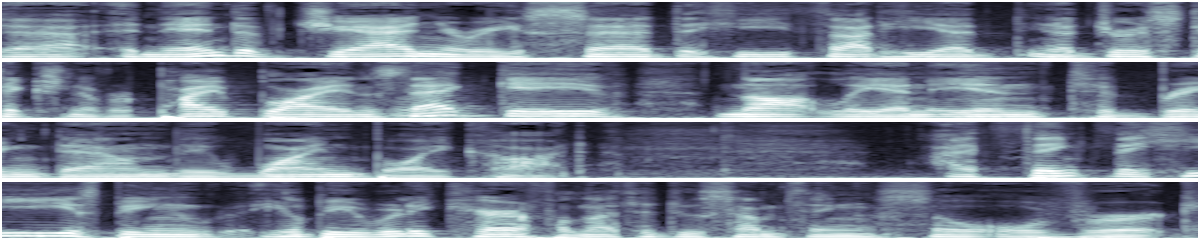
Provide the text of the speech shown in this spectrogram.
uh, in the end of January, said that he thought he had you know, jurisdiction over pipelines, that gave Notley an in to bring down the wine boycott. I think that he is being he'll be really careful not to do something so overt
